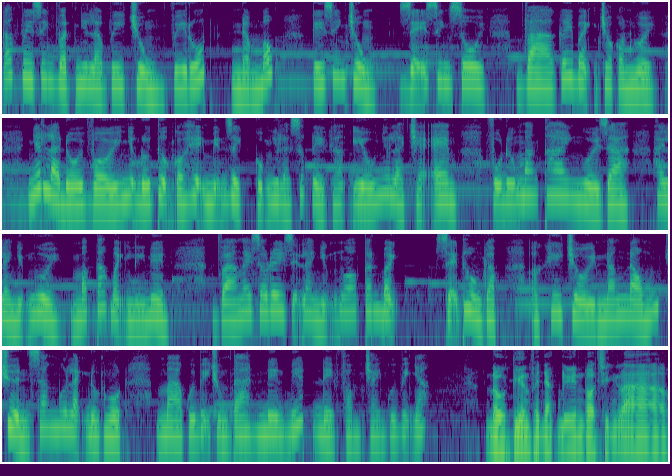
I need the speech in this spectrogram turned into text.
các vi sinh vật như là vi trùng, virus, nấm mốc, ký sinh trùng dễ sinh sôi và gây bệnh cho con người, nhất là đối với những đối tượng có hệ miễn dịch cũng như là sức đề kháng yếu như là trẻ em, phụ nữ mang thai, người già hay là những người mắc các bệnh lý nền. Và ngay sau đây sẽ là những ờ, căn bệnh sẽ thường gặp ở khi trời nắng nóng chuyển sang mưa lạnh đột ngột mà quý vị chúng ta nên biết để phòng tránh quý vị nhé. Đầu tiên phải nhắc đến đó chính là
